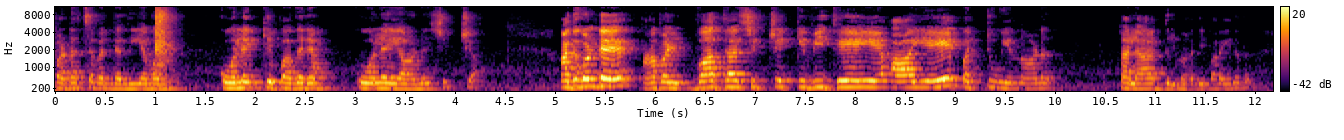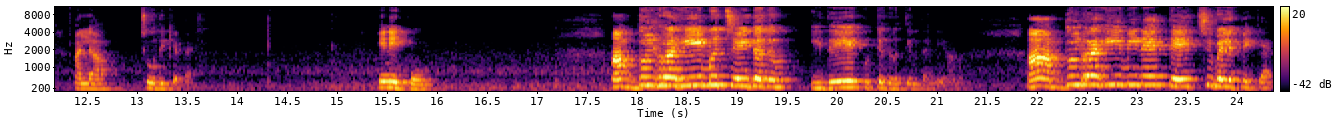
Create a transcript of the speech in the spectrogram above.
പടച്ചവന്റെ നിയമം കൊലയ്ക്ക് പകരം കൊലയാണ് ശിക്ഷ. അതുകൊണ്ട് അവൾ വധശിക്ഷയ്ക്ക് വിധേയ ആയേ പറ്റൂ എന്നാണ് തലാ അബ്ദുൽ മഹദി പറയുന്നത്. അല്ല ചോദിക്കട്ടെ. ഇനിയിപ്പോ അബ്ദുൽ റഹീം ചെയ്തതും ഇതേ കുറ്റകൃത്യം തന്നെയാണ്. ആ അബ്ദുൽ റഹീമിനെ തേച്ചു വെളുപ്പിക്കാൻ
